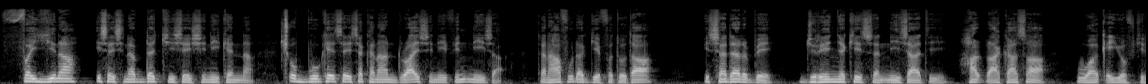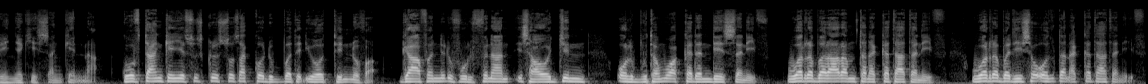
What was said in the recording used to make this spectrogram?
fayyina isa isin abdachiise isinii kenna. Cubbuu keessa isa kanaan duraa isiniif hin dhiisa. Kanaafuu dhaggeeffatootaa isa darbe jireenya keessan dhiisaatii. Har'aa kaasaa waaqayyoof jireenya keessan kenna. Gooftaan keenya yesus kiristoos akka dubbate dhiyootti hin dhufa. Gaafa inni dhufu ulfinaan isaa wajjin ol butamuu akka dandeessaniif warra baraaramtan akka taataniif warra badiisa ooltan akka taataniif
